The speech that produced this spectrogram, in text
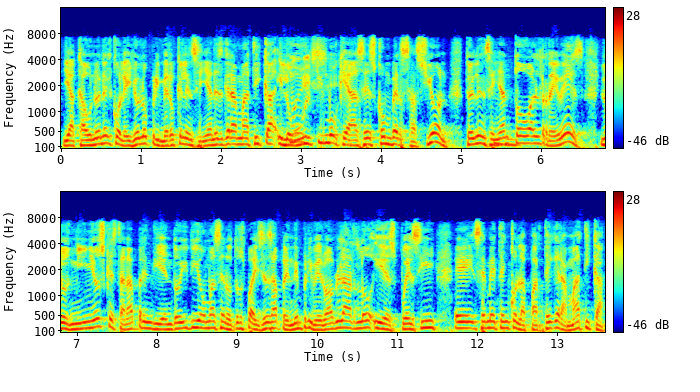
Y acá uno en el colegio lo primero que le enseñan es gramática y lo último que hace es conversación. Entonces le enseñan todo al revés. Los niños que están aprendiendo idiomas en otros países aprenden primero a hablarlo y después sí eh, se meten con la parte gramática.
